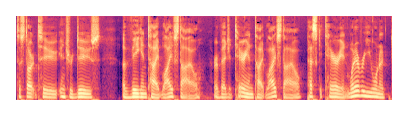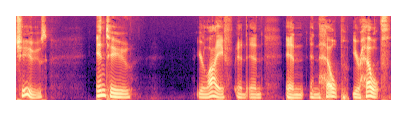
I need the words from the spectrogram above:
to start to introduce a vegan type lifestyle or vegetarian type lifestyle, pescatarian, whatever you want to choose into your life and and and and help your health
